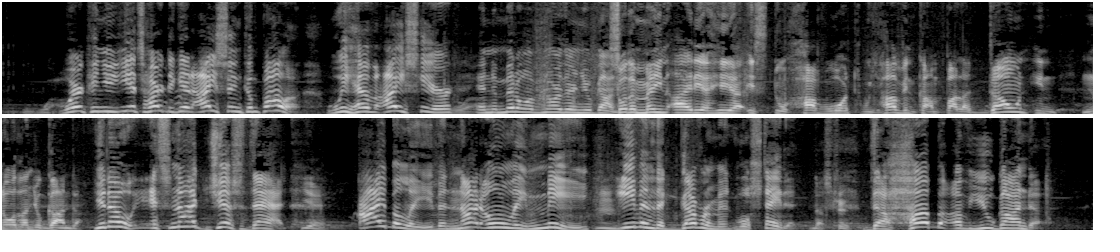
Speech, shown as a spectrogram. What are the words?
Where can you? It's hard to get ice in Kampala. We have ice here in the middle of northern Uganda. So the main idea here is to have what we have in Kampala down in northern Uganda. You know, it's not just that. Yeah, I believe, and mm. not only me, mm. even the government will state it. that's true. The hub of Uganda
